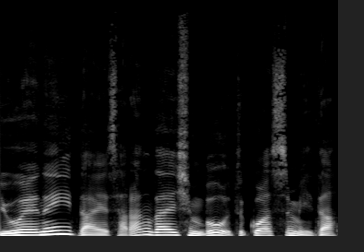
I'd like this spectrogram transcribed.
UN의 나의 사랑, 나의 신부 듣고 왔습니다.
